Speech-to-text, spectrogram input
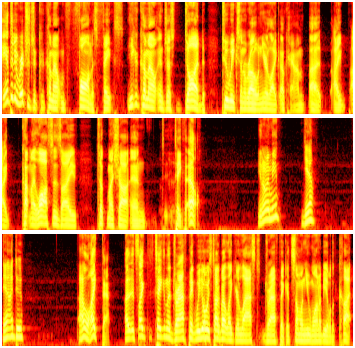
Anthony Richardson could come out and fall on his face. He could come out and just dud two weeks in a row, and you're like, okay, I'm uh, I I cut my losses. I took my shot and t- take the L. You know what I mean? Yeah. Yeah, I do. I like that. It's like taking the draft pick. We always talk about like your last draft pick. It's someone you want to be able to cut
